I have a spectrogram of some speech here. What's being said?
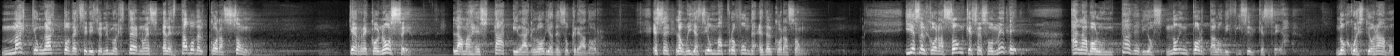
Más que un acto de exhibicionismo externo, es el estado del corazón que reconoce la majestad y la gloria de su creador. Esa es la humillación más profunda, es del corazón. Y es el corazón que se somete a la voluntad de Dios, no importa lo difícil que sea. No cuestionamos.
